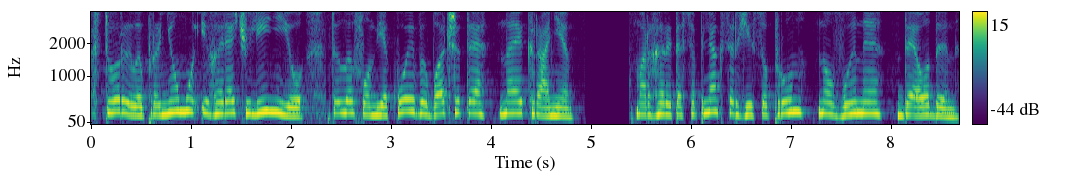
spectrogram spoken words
Створили при ньому і гарячу лінію, телефон якої ви бачите на екрані. Маргарита Сопняк, Сергій Сопрун. Новини Д1.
